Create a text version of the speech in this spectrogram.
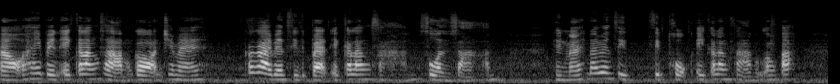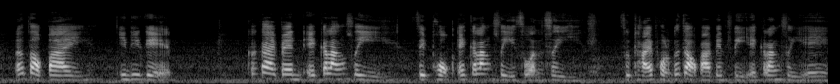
เอาให้เป็น x กำลังสามก่อนใช่ไหม ก็กลายเป็น 48 x กำลังสามส่วนสามเห็นไหมได้เป็น 16 x กำลังสามถูกต้องปะแล้วต่อไปอินทิเกรตก็กลายเป็น x กำลังสี่16 x กำลังสี่ส่วนสี่สุดท้ายผลก็จะออกมาเป็น 4 x กำลังสี่เอง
